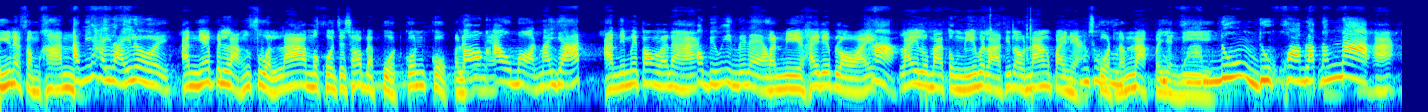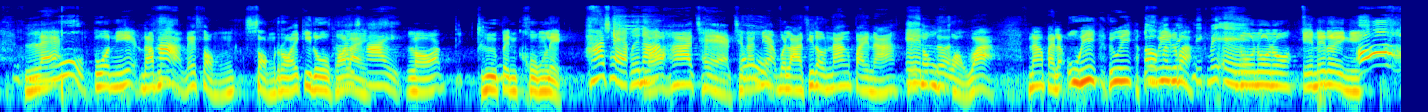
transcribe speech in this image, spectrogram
นี้เนี่ยสำคัญ อันนี้ไฮไลท์เลย อันเนี้ยเป็นหลังส่วนล่างบางคนจะชอบแบบปวดก้นกบอะไรต้พอวงกเนี้ยเอาหมอนมายัด อันนี้ไม่ต้องแล้วนะฮะเอาบิวอินไว้แล้ว มันมีให้เรียบร้อย ค่ะ ไล่ลงมาตรงนี้เวลาที่เรานั่งไปเนี่ย คุณผู้ชมกดน้ำหนักไปอย่างดีความนุ่มดูความรับน้ำหนัก นะฮะโอ้โหและตัวนี้รับน้ำหนักค่ะได้2 200 กิโลเพราะอะไรใช่ใช่ ล้อคือเป็นโครงเหล็ก ห้าแฉกเลยนะ ล้อห้าแฉก ฉะนั้นเนี่ยโอ้เวลาที่เรานั่งไปนะ เอ็ไม่นต้องเลยห่วงว่านั่งไปแล้ว อุ้ยอุ้ยเอออุ้ยมันหรือเปล่าไม่พลิกไม่เอนโนโนโนเอ็นได้เลยอย่างงี้ โอ้โหคุณพ่อคุณ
